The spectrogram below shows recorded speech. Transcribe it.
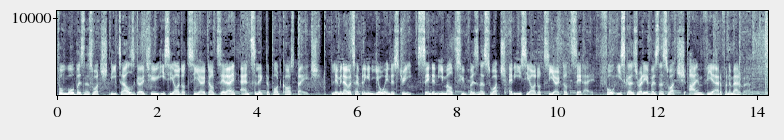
For more Business Watch details, go to ecr.co.za and select the podcast page. Let me know what's happening in your industry. Send an email to businesswatch at ecr.co.za. For East Coast Radio Business Watch, I'm Via Merwe.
